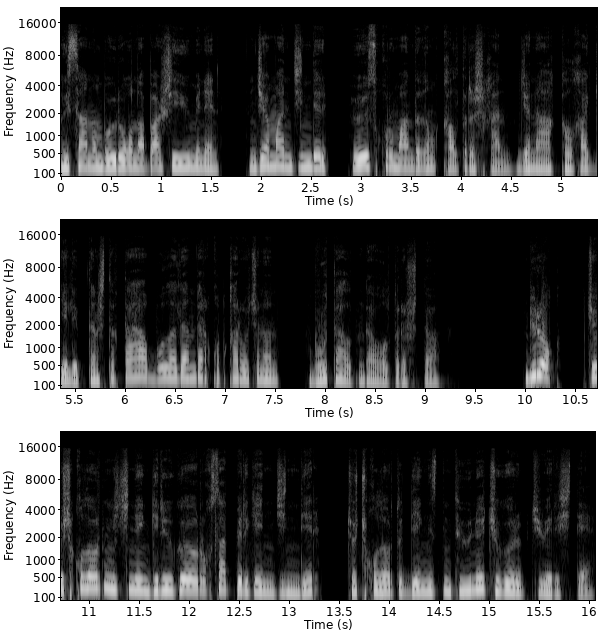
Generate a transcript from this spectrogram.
Ыйсанын буйругуна баш ийүү менен жаман жиндер өз курмандыгын калтырышкан жана акылга келип тынчтыкта бул адамдар куткаруучунун бут алдында олтурушту. Бирок чочколордун ичинен кирүүгө уруксат берген жиндер чочколорду деңиздин түбүнө чөгөрүп жиберишти.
